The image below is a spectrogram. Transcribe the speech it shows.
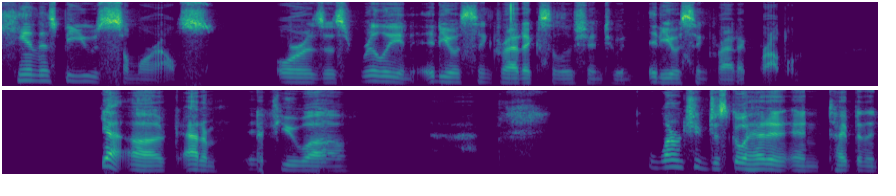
Can this be used somewhere else? Or is this really an idiosyncratic solution to an idiosyncratic problem? Yeah, uh, Adam, if you, uh, why don't you just go ahead and, and type in the,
